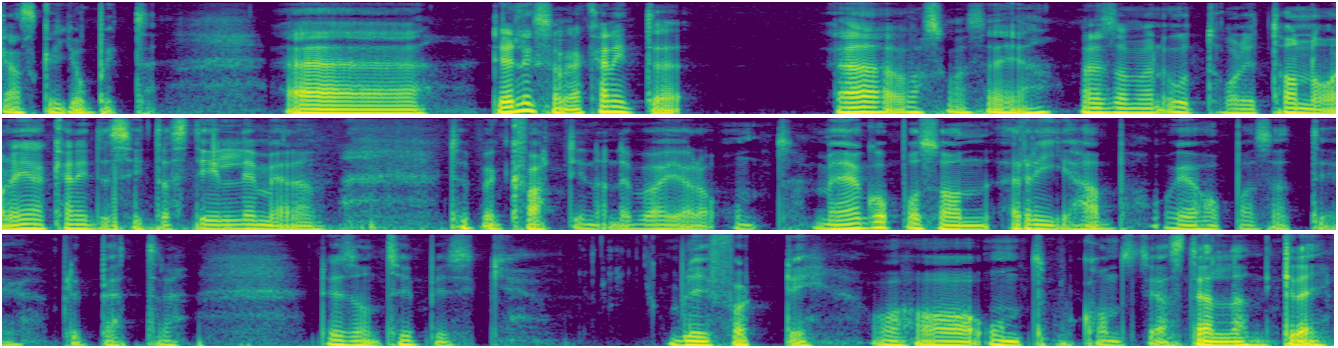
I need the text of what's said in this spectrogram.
ganska jobbigt. Eh, det är liksom, jag kan inte uh, vad ska man säga? Man är som en otålig tonåring. Jag kan inte sitta still i mer än typ en kvart innan det börjar göra ont. Men jag går på sån rehab och jag hoppas att det blir bättre. Det är sån typisk bli 40 och ha ont på konstiga ställen grej.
